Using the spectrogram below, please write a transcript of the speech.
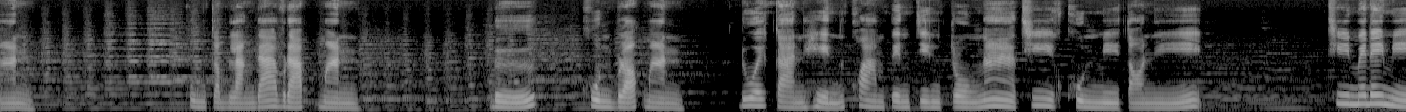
มัน คุณกำลังได้รับมัน หรือคุณบล็อกมัน ด้วยการเห็นความเป็นจริงตรงหน้าที่คุณมีตอนนี้ ที่ไม่ได้มี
